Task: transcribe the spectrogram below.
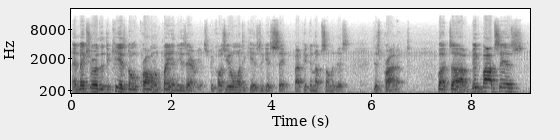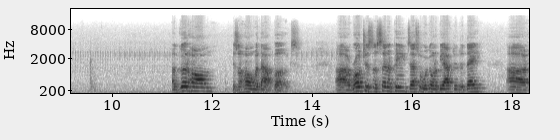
and make sure that the kids don't crawl and play in these areas because you don't want the kids to get sick by picking up some of this, this product. But uh, Big Bob says a good home is a home without bugs. Uh, roaches and centipedes, that's what we're going to be after today. Uh,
